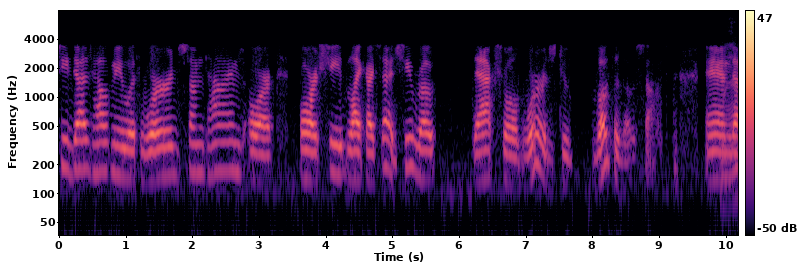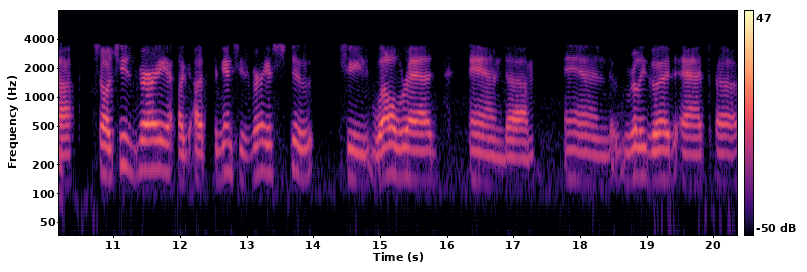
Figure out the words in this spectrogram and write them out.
she does help me with words sometimes, or or she like I said she wrote the actual words to both of those songs, and Wow. uh, so she's very uh, uh, again she's very astute, she's well read, and um, and really good at. Uh,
